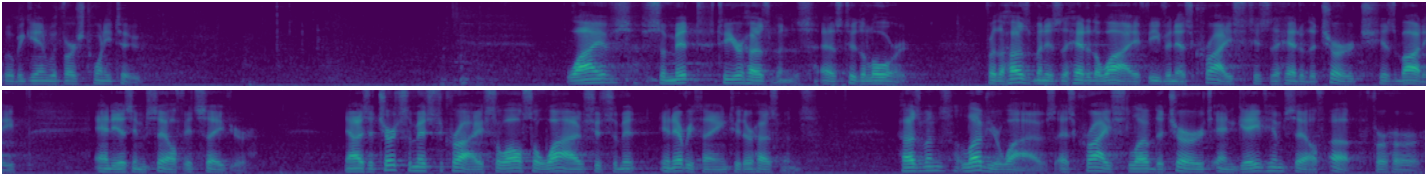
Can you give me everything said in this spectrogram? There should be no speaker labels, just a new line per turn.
We'll begin with verse 22. Wives, submit to your husbands as to the Lord. For the husband is the head of the wife, even as Christ is the head of the church, his body, and is himself its Savior. Now, as the church submits to Christ, so also wives should submit in everything to their husbands. Husbands, love your wives as Christ loved the church and gave himself up for her,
